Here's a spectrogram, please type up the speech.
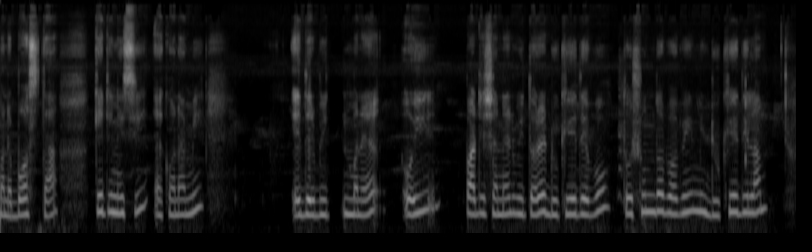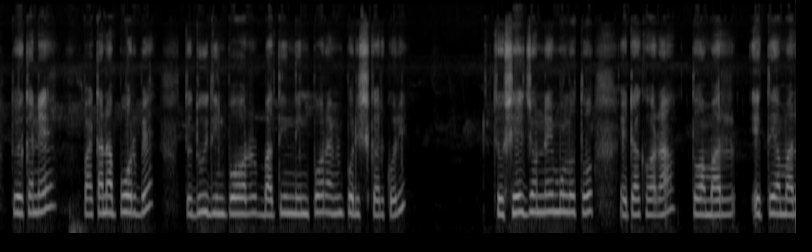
মানে বস্তা কেটে নিছি, এখন আমি এদের মানে ওই পার্টিশানের ভিতরে ঢুকিয়ে দেব। তো সুন্দরভাবে আমি ঢুকিয়ে দিলাম। তো এখানে পায়খানা পড়বে। তো দুই দিন পর বা তিন দিন পর আমি পরিষ্কার করি। তো সেই জন্যই মূলত এটা করা। তো আমার, এতে আমার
